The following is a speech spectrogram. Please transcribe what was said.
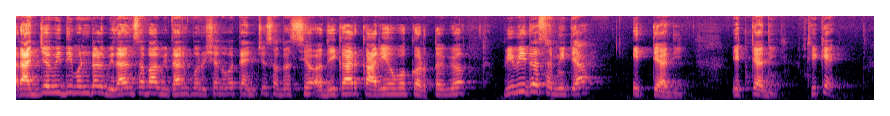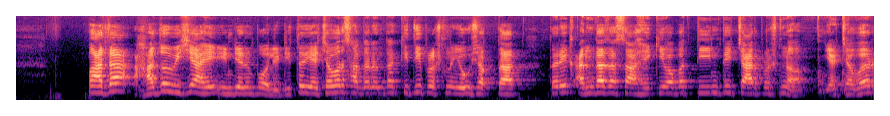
राज्य विधिमंडळ विधानसभा विधान परिषद व त्यांचे सदस्य अधिकार कार्य व कर्तव्य विविध समित्या इत्यादी इत्यादी. ठीक आहे? माझा हा जो विषय आहे इंडियन पॉलिटी तर याच्यावर साधारणतः किती प्रश्न येऊ शकतात? तर एक अंदाज असा आहे की बाबा तीन ते चार प्रश्न याच्यावर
